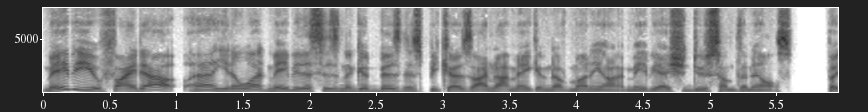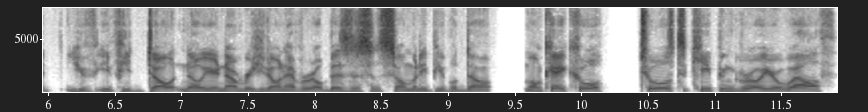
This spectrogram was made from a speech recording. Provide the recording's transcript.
Maybe you find out, ah, you know what? Maybe this isn't a good business because I'm not making enough money on it. Maybe I should do something else. But if you don't know your numbers, you don't have a real business, and so many people don't. Okay, cool. Tools to keep and grow your wealth.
